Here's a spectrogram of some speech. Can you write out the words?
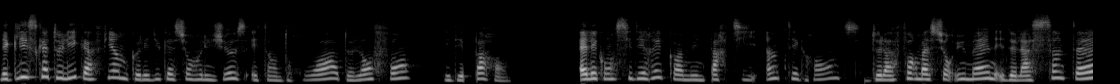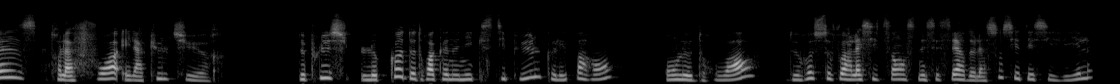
L'Église catholique affirme que l'éducation religieuse est un droit de l'enfant et des parents. Elle est considérée comme une partie intégrante de la formation humaine et de la synthèse entre la foi et la culture. De plus, le Code de droit canonique stipule que les parents ont le droit de recevoir l'assistance nécessaire de la société civile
